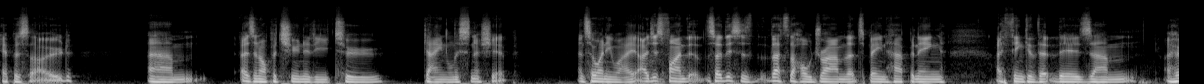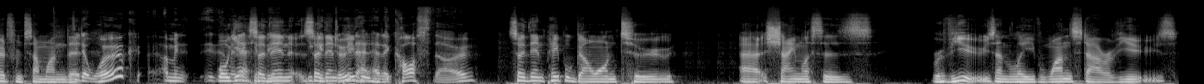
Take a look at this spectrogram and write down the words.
episode um, as an opportunity to gain listenership. And so anyway, I just find that so this is that's the whole drama that's been happening. I think that there's um I heard from someone that Did it work? I mean, it- I Well, mean, yeah, so be- then- so can then do that people- at a cost though. So then people go on to uh, Shameless's reviews and leave one star reviews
